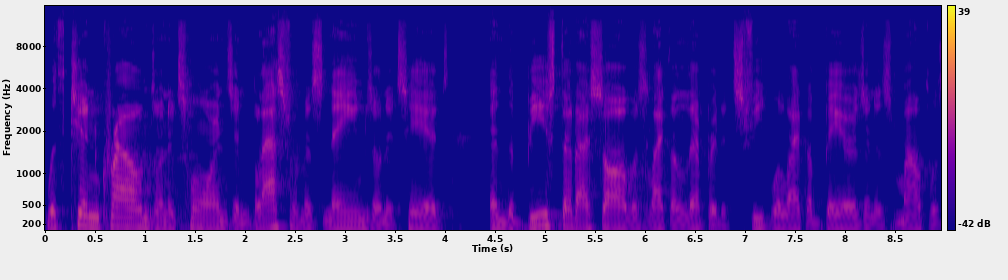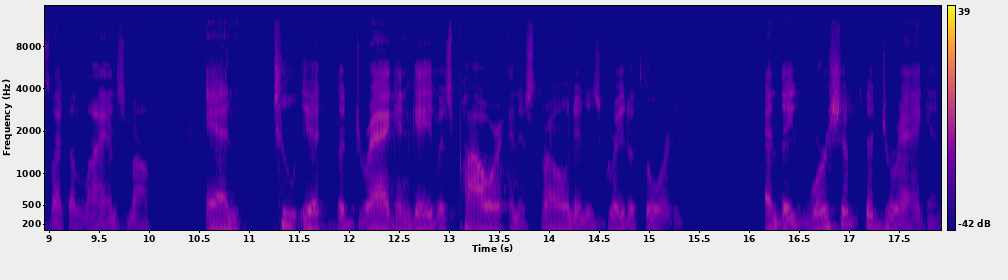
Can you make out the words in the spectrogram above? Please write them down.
with ten crowns on its horns and blasphemous names on its heads. And the beast that I saw was like a leopard, its feet were like a bear's, and its mouth was like a lion's mouth. And to it the dragon gave his power and his throne and his great authority. And they worshiped the dragon,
